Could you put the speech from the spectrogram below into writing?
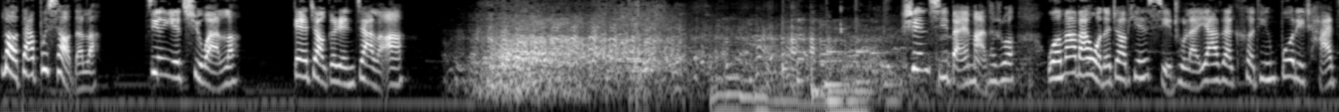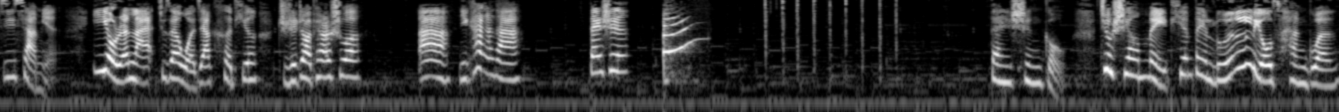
老大不小的了，经也取完了，该找个人嫁了啊！身骑白马，他说：“我妈把我的照片洗出来，压在客厅玻璃茶几下面。一有人来，就在我家客厅指着照片说：‘啊，你看看他，单身。’单身狗就是要每天被轮流参观、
